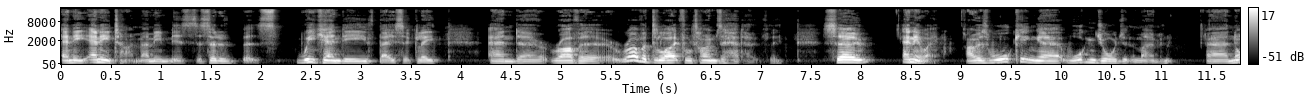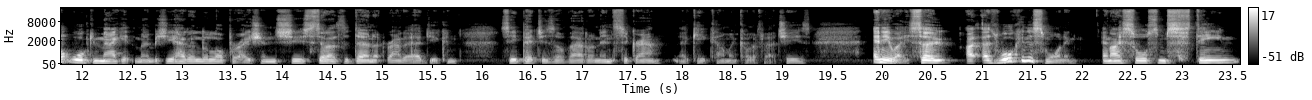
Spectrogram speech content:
Any any time. I mean, it's sort of it's weekend eve basically, and uh, rather rather delightful times ahead. Hopefully. So anyway, I was walking uh, walking George at the moment, uh, not walking Maggie at the moment, but she had a little operation. She still has the donut around her head. You can see pictures of that on Instagram at Keep Calm and Cauliflower Cheese. Anyway, so I, I was walking this morning and I saw some steam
